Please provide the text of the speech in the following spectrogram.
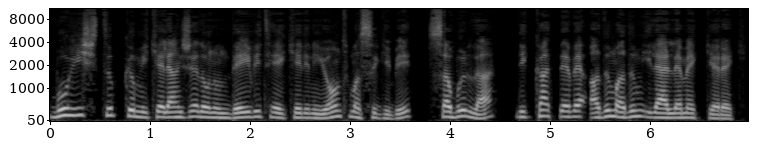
Bu iş tıpkı Michelangelo'nun David heykelini yontması gibi, sabırla, dikkatle ve adım adım ilerlemek gerek.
